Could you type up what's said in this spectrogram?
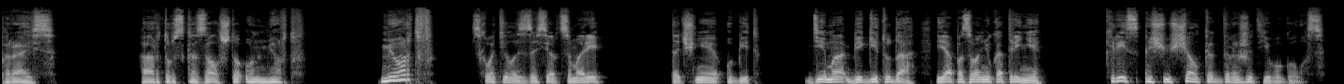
«Прайс. Артур сказал, что он мертв». «Мертв?» — схватилась за сердце Мари. «Точнее, убит. Дима, беги туда, я позвоню Катрине». Крис ощущал, как дрожит его голос.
